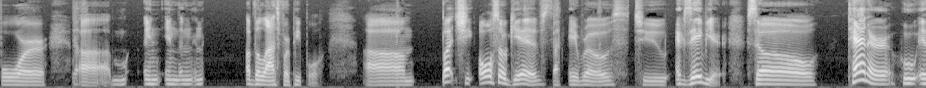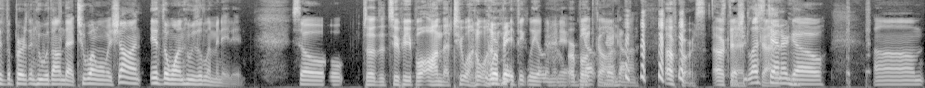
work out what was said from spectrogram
four, uh, in, in in of the last four people. Um, but she also gives a rose to Xavier. So Tanner, who is the person who was on that two on one with Sean, is the one who's eliminated. So So the two people on that two on one we're basically eliminated. Are both Yep, they're gone. of course. Okay. So she lets Tanner it. go. Um,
